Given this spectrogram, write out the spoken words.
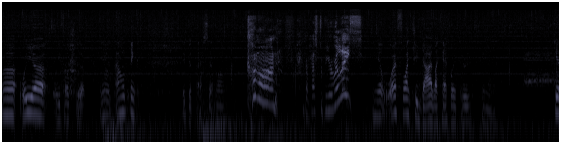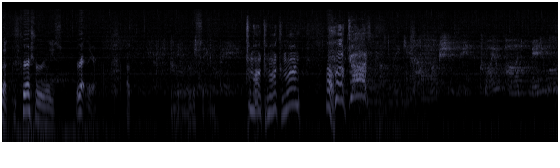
that. Uh, we, uh, we fucked it up. You know, I don't think it could last that long. Come on! There has to be a release! You know, what if like she died like halfway through? You know. See, look, the pressure release right there. I mean, I'm just saying. Come on, come on, come on! Oh, Oh, God! Malfunction in cryopod manual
